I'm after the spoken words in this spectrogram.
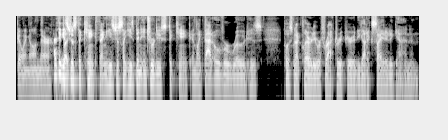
going on there. I think but, it's just the kink thing. He's just like he's been introduced to kink and like that overrode his post nut clarity refractory period. He got excited again and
